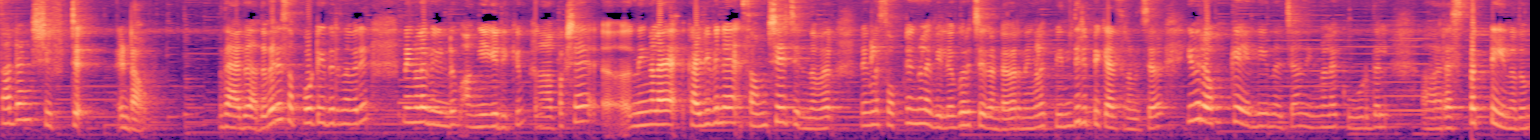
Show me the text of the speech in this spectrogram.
സഡൻ ഷിഫ്റ്റ് ഉണ്ടാവും. അതായത് അതുവരെ സപ്പോർട്ട് ചെയ്തിരുന്നവർ നിങ്ങളെ വീണ്ടും അംഗീകരിക്കും. പക്ഷേ നിങ്ങളെ കഴിവിനെ സംശയിച്ചിരുന്നവർ നിങ്ങളെ സ്വപ്നങ്ങളെ വിലകുറിച്ച് കണ്ടവർ നിങ്ങളെ പിന്തിരിപ്പിക്കാൻ ശ്രമിച്ചവർ ഇവരൊക്കെ എന്ത് ചെയ്യുന്ന വെച്ചാൽ നിങ്ങളെ കൂടുതൽ റെസ്പെക്റ്റ് ചെയ്യുന്നതും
